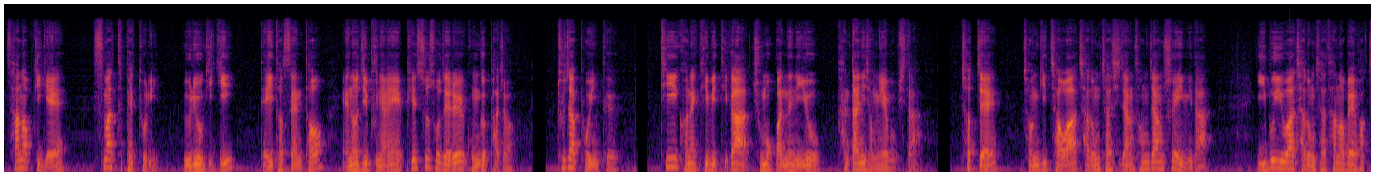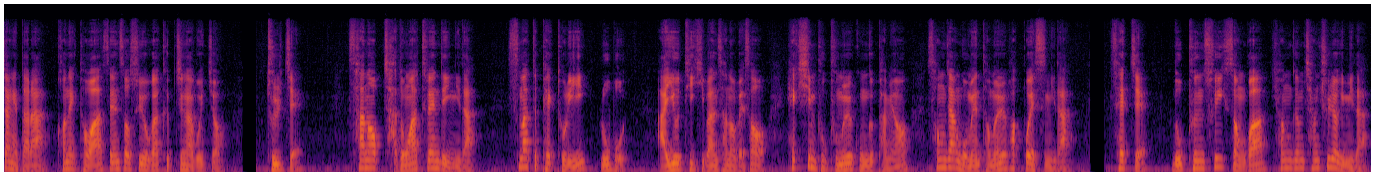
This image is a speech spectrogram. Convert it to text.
산업기계, 스마트 팩토리, 의료기기, 데이터 센터, 에너지 분야의 필수 소재를 공급하죠. 투자 포인트, T 커넥티비티가 주목받는 이유 간단히 정리해 봅시다. 첫째, 전기차와 자동차 시장 성장 수혜입니다. EV와 자동차 산업의 확장에 따라 커넥터와 센서 수요가 급증하고 있죠. 둘째, 산업 자동화 트렌드입니다. 스마트 팩토리, 로봇, IoT 기반 산업에서 핵심 부품을 공급하며 성장 모멘텀을 확보했습니다. 셋째, 높은 수익성과 현금 창출력입니다.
